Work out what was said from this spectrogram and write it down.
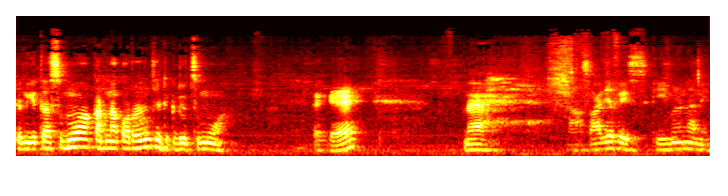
Dan kita semua karena corona jadi gedut semua. Oke. Nah, langsung aja Fis. Gimana nih?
